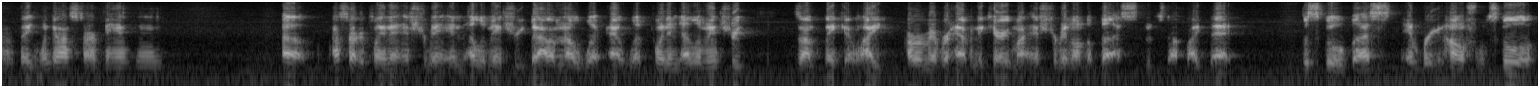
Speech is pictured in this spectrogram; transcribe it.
trying to think, when did I start band? Oh, I started playing that instrument in elementary, but I don't know what at what point in elementary. So I'm thinking, like, I remember having to carry my instrument on the bus and stuff like that, the school bus, and bring it home from school.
